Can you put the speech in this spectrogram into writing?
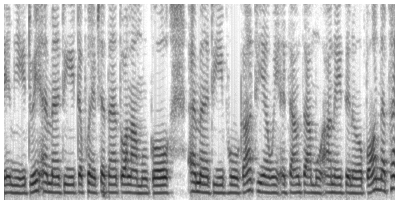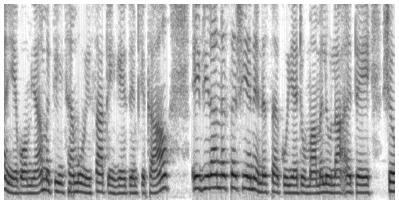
နဲ့မြေအတွင်း MND တပ်ဖွဲ့ဖြတ်တန်းသွားလာမှုကို MND ဖို့ကတရားဝင်အကြောင်းကြားမှုအားနေခြင်းတို့ပေါ်နှစ်ဖက်ရဲပေါ်များမကြည်ချမ်းမှုတွေစတင်ခဲ့ခြင်းဖြစ်ကောဧပြီလ28ရက်နဲ့29ရက်တို့မှာမလိုလားအပ်တဲ့ရှုံ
